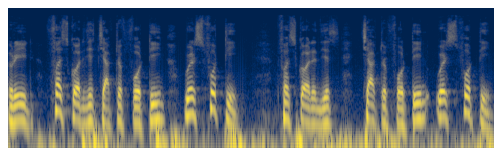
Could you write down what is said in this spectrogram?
read 1 Corinthians chapter 14, verse 14. 1 Corinthians chapter 14, verse 14.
